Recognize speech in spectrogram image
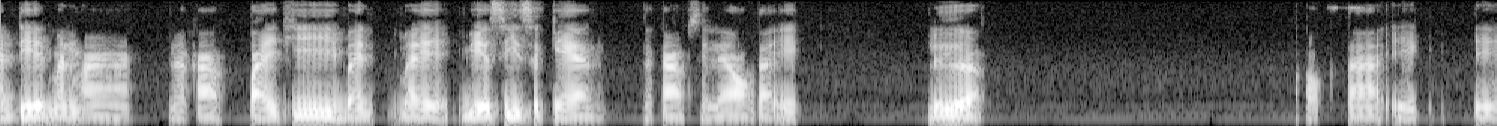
address มันมานะครับ ไปที่ใบ BSC สแกนนะครับ เสร็จแล้ว Octa X เลือก Octa X นี่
